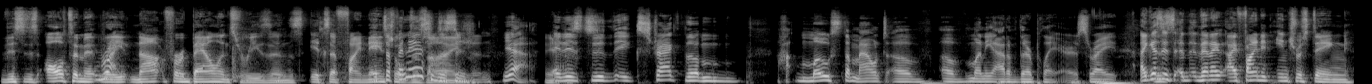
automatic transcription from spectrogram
this is ultimately Right. not for balance reasons it's a financial, it's a financial design. decision. Yeah. Yeah. it is to extract the m- most amount of of money out of their players, right? i guess it's then I, I find it interesting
